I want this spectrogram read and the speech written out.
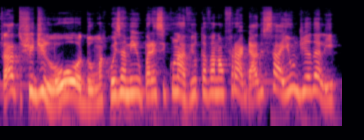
sabe, cheio de lodo, uma coisa meio. Parece que o navio estava naufragado e saiu um dia dali.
